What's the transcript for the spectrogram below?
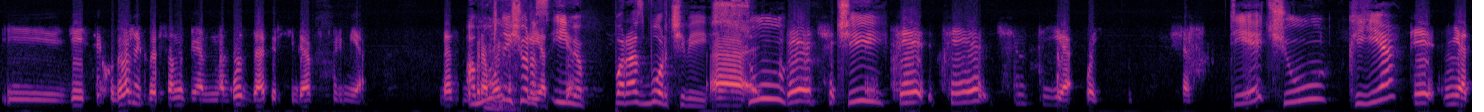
и действия художника, то есть он, например, на год запер себя в тюрьме да, а можно еще раз имя поразборчивей? А, Су, Чи... Те, те, Чинтье. Ой, сейчас. Те, Чу, Кье? Те, нет,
